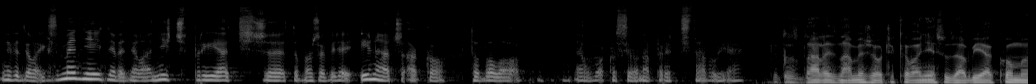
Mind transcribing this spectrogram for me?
nevedela ich zmeniť, nevedela nič prijať, že to môže byť aj ináč, ako to bolo, alebo ako si ona predstavuje. Keď to stále známe, že očakávanie sú zabijakom e,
